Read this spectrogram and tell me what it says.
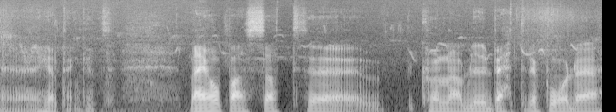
eh, helt enkelt. Men jag hoppas att eh, kunna bli bättre på det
